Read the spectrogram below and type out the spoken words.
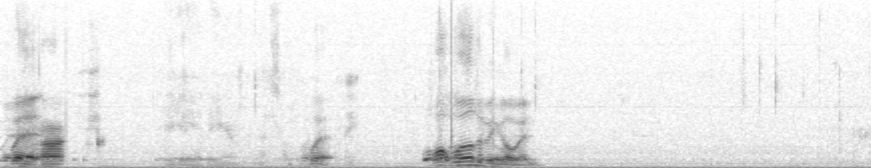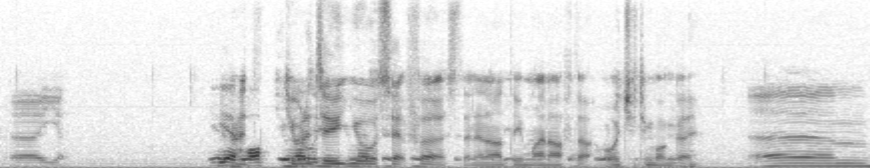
Wait, Uh, Yeah, Liam, that's Wait. what world are we going? uh, yeah. Yeah, Do you want to do your set first and then I'll do mine after? Or just in one go? Um,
